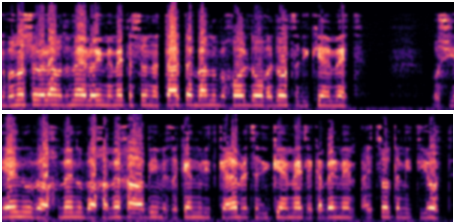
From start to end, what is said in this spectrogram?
ריבונו של עולם, אדוני אלוהים, אמת אשר נתת בנו בכל דור ודור צדיקי אמת. הושיענו ורחמנו ברחמך הרבים, וזכנו להתקרב לצדיקי אמת, לקבל מהם עצות אמיתיות.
